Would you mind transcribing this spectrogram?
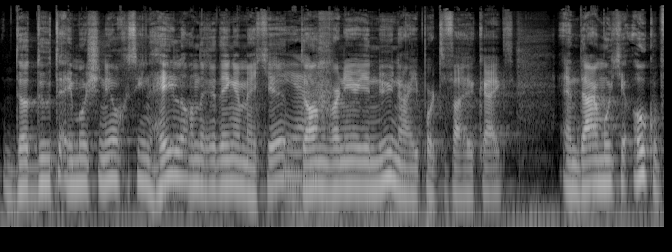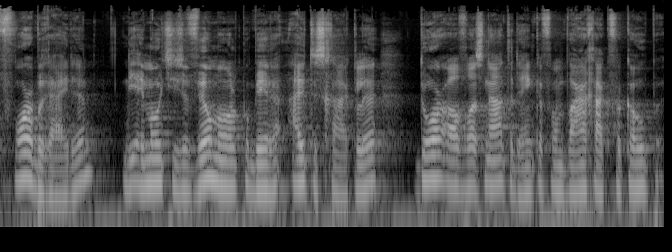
dat doet emotioneel gezien hele andere dingen met je dan wanneer je nu naar je portefeuille kijkt. En daar moet je ook op voorbereiden. Die emoties zoveel mogelijk proberen uit te schakelen. Door alvast na te denken van waar ga ik verkopen?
